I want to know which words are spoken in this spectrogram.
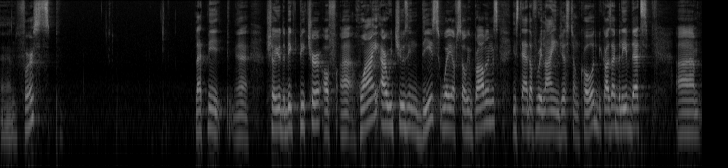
And first, let me show you the big picture of uh, why are we choosing this way of solving problems instead of relying just on code, because I believe that um,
